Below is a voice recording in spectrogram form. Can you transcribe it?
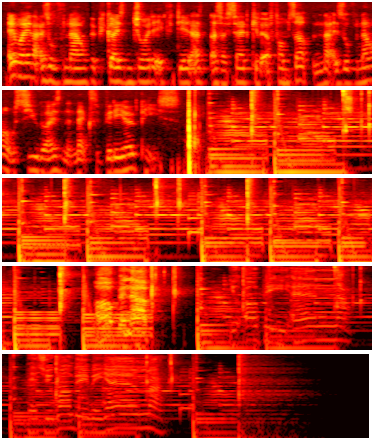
Anyway, that is all for now. Hope you guys enjoyed it. If you did, as, as I said, give it a thumbs up. And that is all for now. I will see you guys in the next video. Peace. Up. You OPN.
